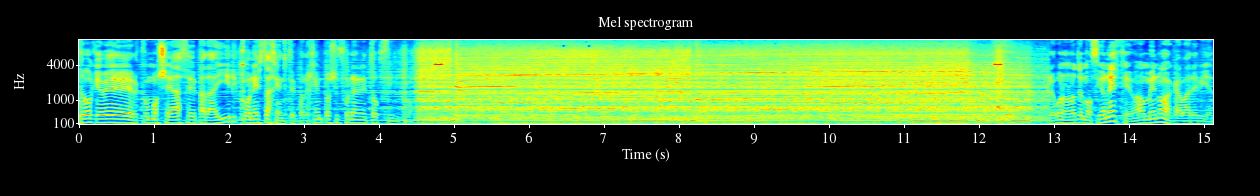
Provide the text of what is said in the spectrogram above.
Tengo que ver cómo se hace para ir con esta gente. Por ejemplo, si fuera en el top 5. Pero bueno, no te emociones, que más o menos acabaré bien.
